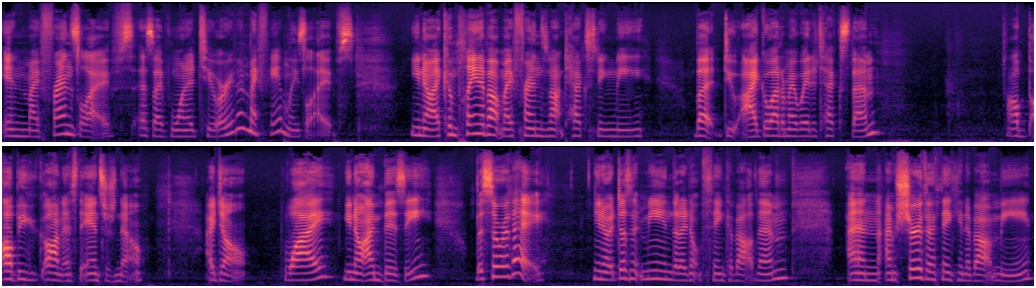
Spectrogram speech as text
in my friends' lives as I've wanted to, or even my family's lives. You know, I complain about my friends not texting me, but do I go out of my way to text them? I'll, I'll be honest, the answer is no. I don't. Why? You know, I'm busy, but so are they. You know, it doesn't mean that I don't think about them, and I'm sure they're thinking about me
